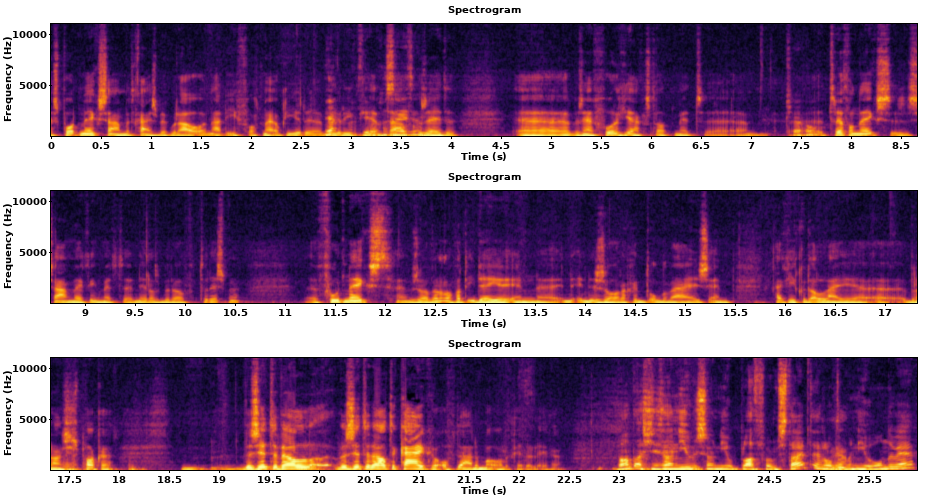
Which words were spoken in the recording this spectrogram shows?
Sportnext samen met Gijsberg Brouwer. Nou, die heeft volgens mij ook hier eh, heeft hij aan tafel gezeten. Eh, we zijn vorig jaar gestart met eh, Travel? eh, Travelnext, in samenwerking met het Nederlands Bureau voor Toerisme. Eh, Foodnext, en we hebben nog wat ideeën in, eh, in, in de zorg, in het onderwijs. En kijk, je kunt allerlei eh, eh, branches pakken. We zitten, wel, we zitten wel te kijken of daar de mogelijkheden liggen. Want als je zo'n nieuw, zo'n nieuw platform start rondom Ja. een nieuw onderwerp,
